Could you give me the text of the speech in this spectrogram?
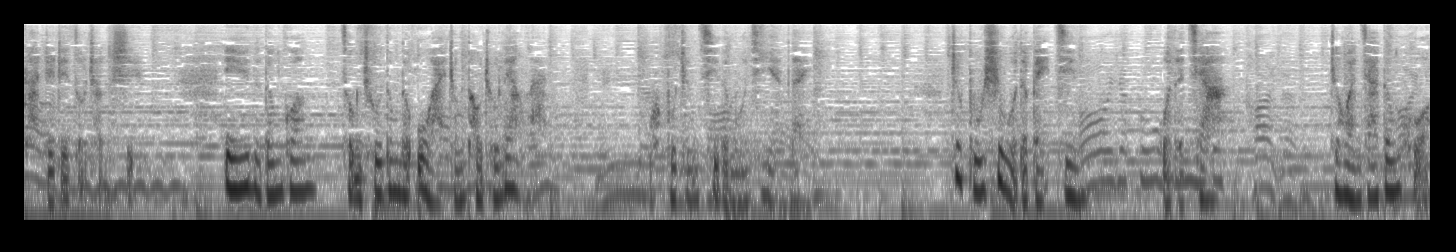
看着这座城市，氤氲的灯光从初冬的雾霭中透出亮来。我不争气地抹起眼泪。这不是我的北京，我的家。这万家灯火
